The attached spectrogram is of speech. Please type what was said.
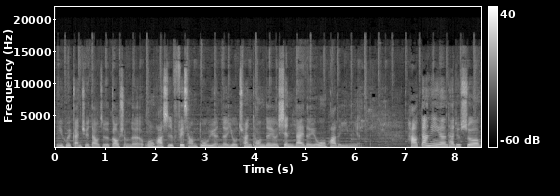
你会感觉到这个高雄的文化是非常多元的，有传统的，有现代的，有文化的一面。好，Danny 呢，他就说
